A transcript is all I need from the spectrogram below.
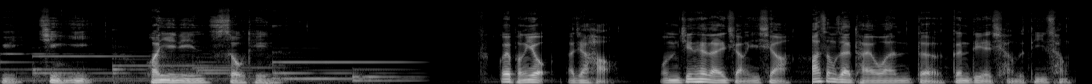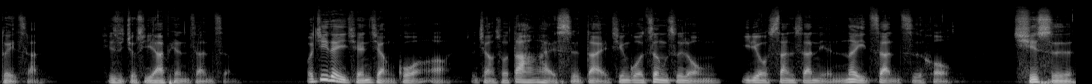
与敬意。欢迎您收听。各位朋友，大家好，我们今天来讲一下发生在台湾的跟列强的第一场对战，其实就是鸦片战争。我记得以前讲过啊，讲说大航海时代经过郑芝龙一六三三年内战之后，其实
